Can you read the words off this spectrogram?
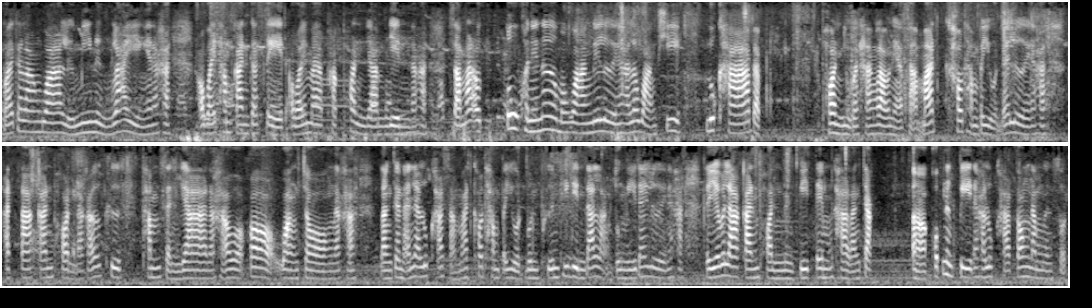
200 ตารางวาหรือมีหนึ่งไร่อย่างเงี้ยนะคะ เอาไว้ทำการเกษตร เอาไว้มาพักผ่อนยามเย็นนะคะ สามารถเอาตู้คอนเทนเนอร์มาวางได้เลยนะคะ ระหว่างที่ลูกค้าแบบ ผ่อนอยู่กับทางเราเนี่ยสามารถเข้าทำประโยชน์ได้เลยนะคะ อัตราการผ่อนนะคะก็คือทำสัญญานะคะแล้วก็วางจองนะคะ หลังจากนั้นเนี่ยลูกค้าสามารถเข้าทำประโยชน์บนพื้นที่ดินด้านหลังตรงนี้ได้เลยนะคะระยะเวลาการผ่อน 1 ปีเต็มค่ะ หลังจากครบ 1 ปีนะคะลูกค้าต้องนำเงินสด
